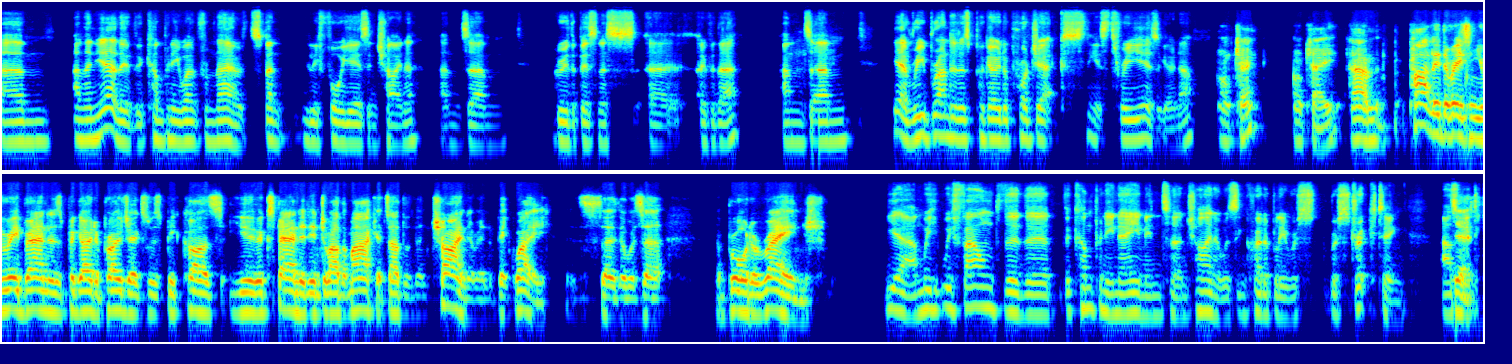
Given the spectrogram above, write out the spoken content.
Um, and then yeah, the, the company went from there. Spent nearly four years in China and um, grew the business uh, over there. And um, yeah, rebranded as Pagoda Projects. I think it's three years ago now. Okay. Okay. Um, partly the reason you rebranded as Pagoda Projects was because you expanded into other markets other than China in a big way. So there was a, a broader range. Yeah, and we, we found the, the the company name Intern China was incredibly res- restricting as yes. we did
